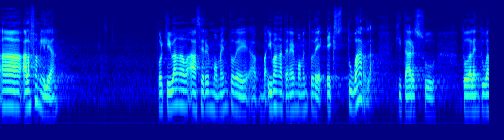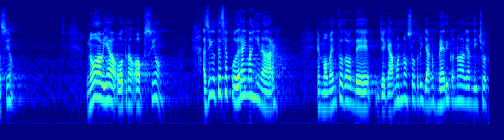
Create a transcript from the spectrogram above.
a, la familia porque iban a hacer el momento de, iban a tener el momento de extubarla, quitar su, toda la intubación. No había otra opción. Así que usted se podrá imaginar el momento donde llegamos nosotros y ya los médicos nos habían dicho,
